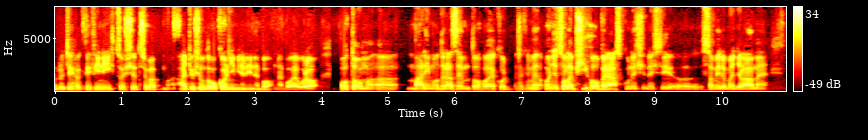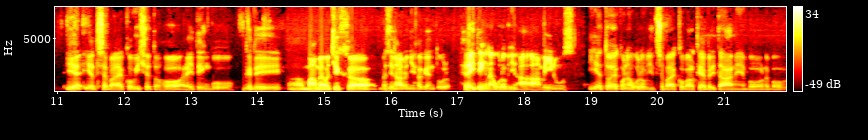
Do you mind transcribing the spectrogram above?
do těch aktiv jiných, což je třeba, ať už jsou to okolní měny nebo, nebo euro. Potom uh, malým odrazem toho, jako řekněme, o něco lepšího obrázku, než, než si uh, sami doma děláme, je, je třeba jako výše toho ratingu, kdy máme od těch mezinárodních agentur rating na úrovni AA-, je to jako na úrovni třeba jako Velké Británie nebo, nebo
